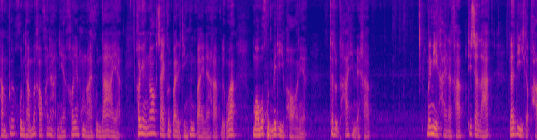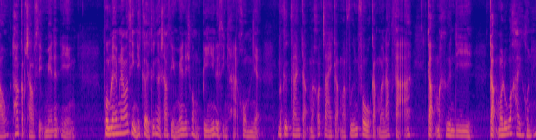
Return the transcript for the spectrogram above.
ทำเพื่อคุณทำเพื่อเขาขนาดนี้เขายังทำร้ายคุณได้อะเขายังนอกใจคุณไปหรือทิ้งคุณไปนะครับ หรือว่ามองว่าคุณไม่ดีพอเนี่ยแต่สุดท้ายเห็นไหมครับ ไม่มีใครละครับ ที่จะรักและดีกับเขาเท่ากับชาวสิงเมษนั่นเอง ผมเลยทำนายว่าสิ่งที่เกิดขึ้นกับชาวสิงเมษในช่วงของปีนี้หรือสิงหาคมเนี่ยมันคือการกลับมาเข้าใจกลับมาฟื้นฟูกลับมารักษา กลับมาคืนดี กลับมารู้ว่าใครคือคนที่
